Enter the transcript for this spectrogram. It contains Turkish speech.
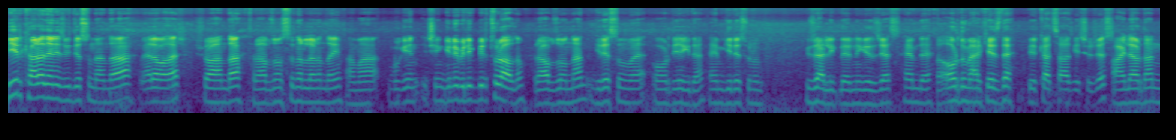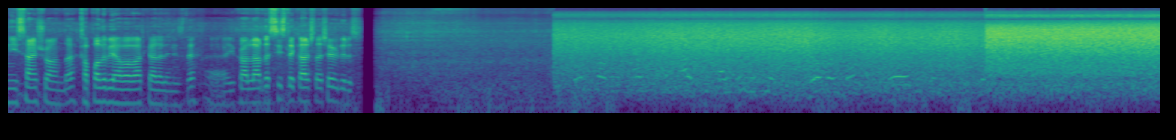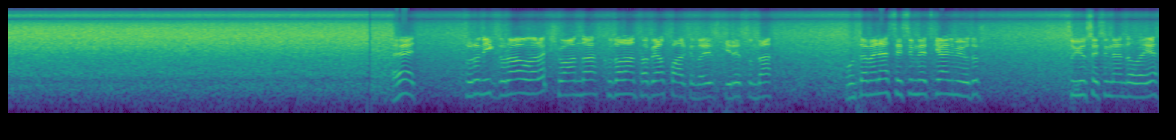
Bir Karadeniz videosundan daha merhabalar. Şu anda Trabzon sınırlarındayım ama bugün için günübirlik bir tur aldım. Trabzon'dan Giresun ve Ordu'ya giden hem Giresun'un güzelliklerini gezeceğiz hem de Ordu merkezde birkaç saat geçireceğiz. Aylardan Nisan şu anda. Kapalı bir hava var Karadeniz'de. Ee, yukarılarda sisle karşılaşabiliriz. Evet, turun ilk durağı olarak şu anda Kuzalan Tabiat Parkı'ndayız. Giresun'da muhtemelen sesim net gelmiyordur. Suyun sesinden dolayı.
